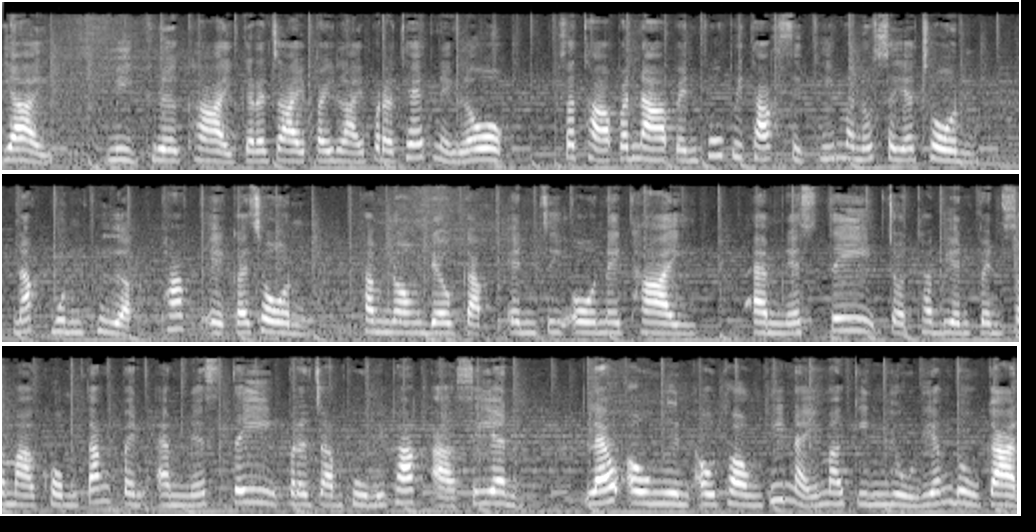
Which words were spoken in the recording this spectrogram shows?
ใหญ่ มีเครือข่ายกระจายไปหลายประเทศในโลก สถาปนาเป็นผู้พิทักษ์สิทธิมนุษยชน นักบุญเผือกภาคเอกชนทำนองเดียวกับ NGO ในไทย Amnesty จดทะเบียนเป็นสมาคมตั้งเป็น Amnesty ประจำภูมิภาคอาเซียน แล้วเอาเงินเอาทองที่ไหนมากินอยู่เลี้ยงดูกัน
